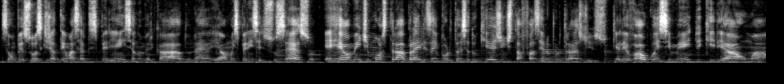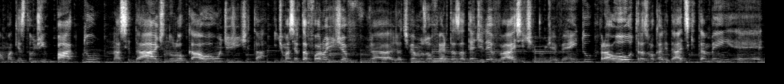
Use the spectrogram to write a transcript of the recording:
são pessoas que já têm uma certa experiência no mercado, né, e é uma experiência de sucesso, é realmente mostrar para eles a importância do que a gente está fazendo por trás disso, que é levar o conhecimento e criar uma, uma questão de impacto na cidade, no local onde a gente está. E de uma certa forma a gente já, já, já, tivemos ofertas até de levar esse tipo de evento para outras localidades que também é,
